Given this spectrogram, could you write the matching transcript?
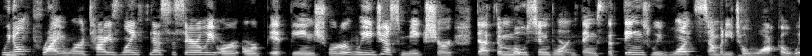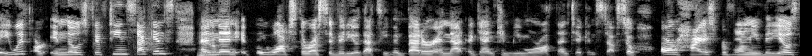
we mm. don't prioritize length necessarily or, or it being shorter. We just make sure that the most important things, the things we want somebody somebody to walk away with are in those 15 seconds. And yeah. then if they watch the rest of the video, that's even better. And that again can be more authentic and stuff. So our highest performing videos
